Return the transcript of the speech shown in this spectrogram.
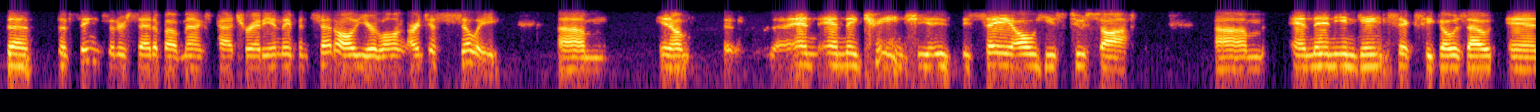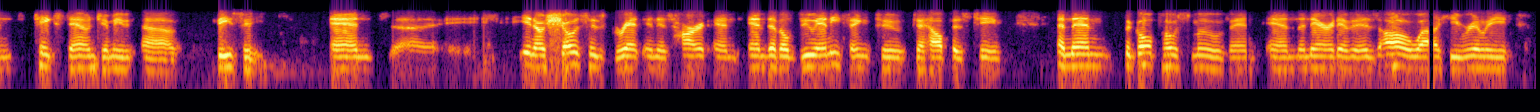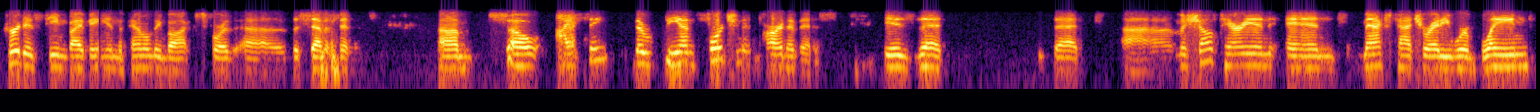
the the things that are said about Max Pacioretty, and they've been said all year long, are just silly. Um, you know, and and they change. You, you say, oh, he's too soft, um, and then in Game Six he goes out and takes down Jimmy uh, Vesey, and uh, you know shows his grit and his heart, and and that'll do anything to to help his team. And then the goalposts move, and and the narrative is, oh well, he really hurt his team by being in the penalty box for uh, the seventh minutes. Um, so I think the the unfortunate part of this is that that uh, Michel Therrien and Max Pacioretty were blamed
